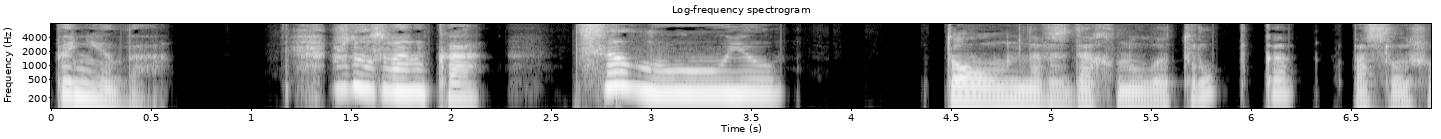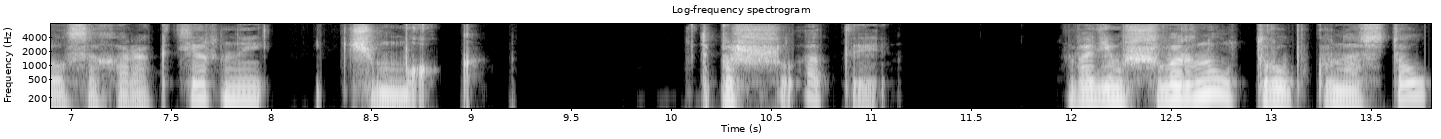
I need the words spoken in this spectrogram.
Поняла. Жду звонка. Целую. Томно вздохнула трубка, послышался характерный чмок. — Да пошла ты! Вадим швырнул трубку на стол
